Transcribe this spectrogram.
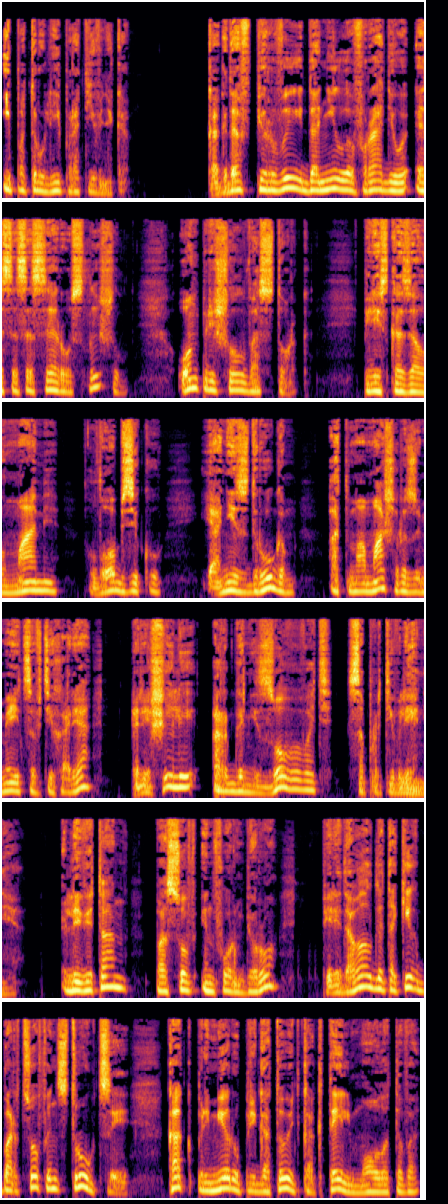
и патрули противника. Когда впервые Данилов радио СССР услышал, он пришел в восторг. Пересказал маме, Лобзику, и они с другом, от мамаш, разумеется, втихаря, решили организовывать сопротивление. Левитан, посов информбюро, передавал для таких борцов инструкции, как, к примеру, приготовить коктейль Молотова.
